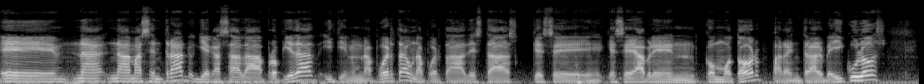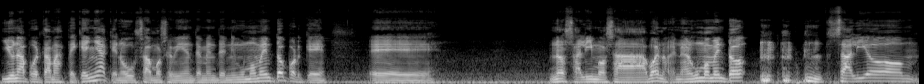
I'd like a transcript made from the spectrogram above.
Eh, nada más entrar, llegas a la propiedad y tiene una puerta, una puerta de estas que se, que se abren con motor para entrar vehículos y una puerta más pequeña que no usamos evidentemente en ningún momento porque eh, no salimos a... Bueno, en algún momento salió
